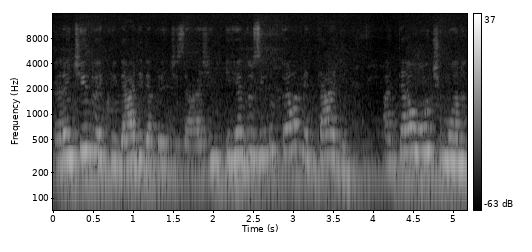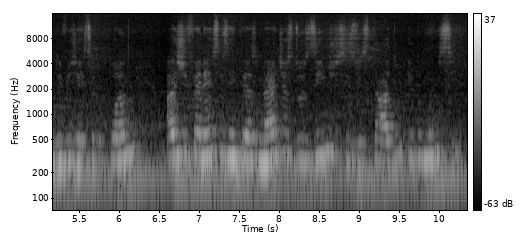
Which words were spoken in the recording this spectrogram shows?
garantindo equidade de aprendizagem e reduzindo pela metade, até o último ano de vigência do plano, as diferenças entre as médias dos índices do Estado e do município.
